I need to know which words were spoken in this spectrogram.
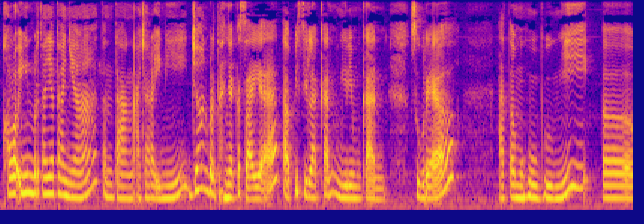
Kalau ingin bertanya-tanya tentang acara ini, jangan bertanya ke saya, tapi silakan mengirimkan surel atau menghubungi uh,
